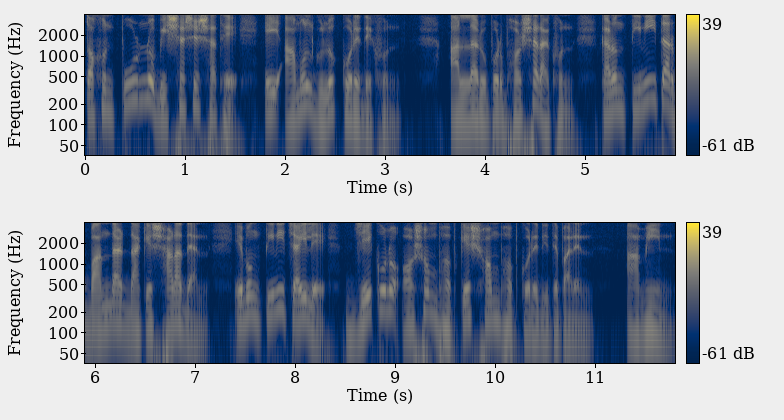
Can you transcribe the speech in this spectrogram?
তখন পূর্ণ বিশ্বাসের সাথে এই আমলগুলো করে দেখুন। আল্লাহর উপর ভরসা রাখুন, কারণ তিনিই তার বান্দার ডাকে সাড়া দেন এবং তিনি চাইলে যে কোনো অসম্ভবকে সম্ভব করে দিতে পারেন। আমিন।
